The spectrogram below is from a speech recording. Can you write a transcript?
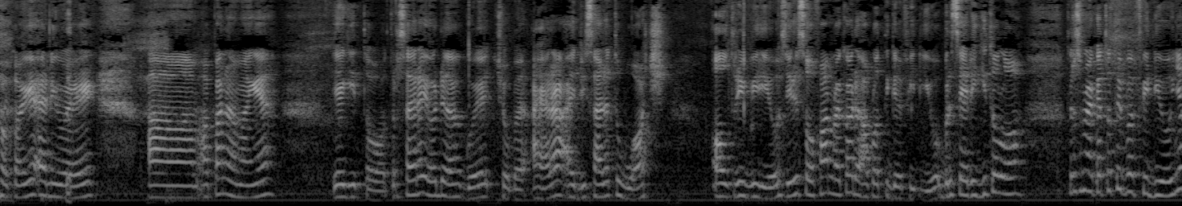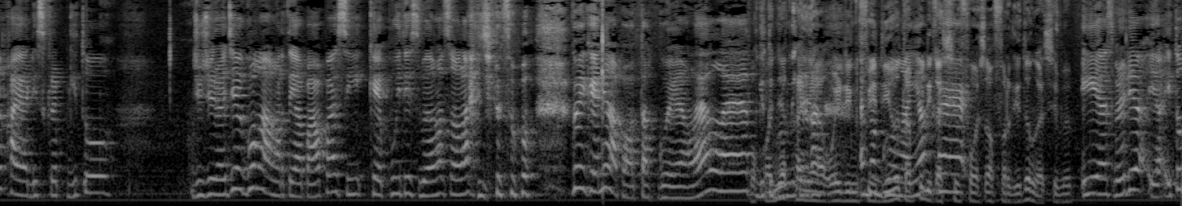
pokoknya anyway um, apa namanya ya gitu terus akhirnya yaudah gue coba akhirnya I decided to watch all three videos jadi so far mereka udah upload tiga video berseri gitu loh terus mereka tuh tipe videonya kayak di script gitu jujur aja gue nggak ngerti apa-apa sih kayak puitis banget soalnya aja semua gue kayak ini apa otak gue yang lelet gitu Pokoknya gue mikir kayak kan wedding video tapi nyampe. dikasih voice over gitu gak sih, Beb? Iya sebenarnya dia ya itu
